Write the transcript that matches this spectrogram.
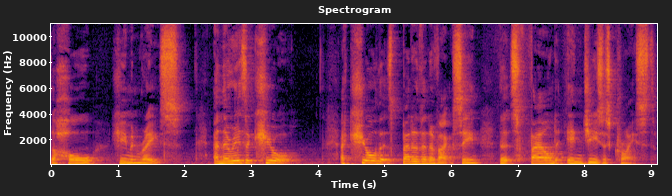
the whole human race. And there is a cure a cure that's better than a vaccine that's found in Jesus Christ.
